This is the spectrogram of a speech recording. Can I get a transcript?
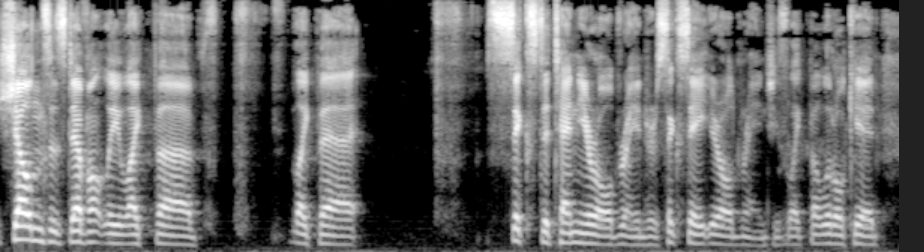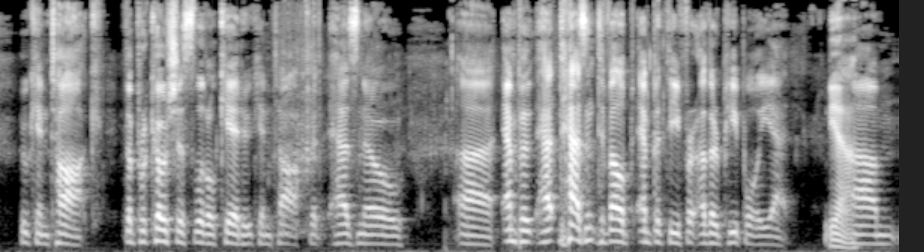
Sheldon's is definitely like the like the six to ten year old range or six to eight year old range. He's like the little kid who can talk, the precocious little kid who can talk but has no uh empath- ha- hasn't developed empathy for other people yet. Yeah. Um,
